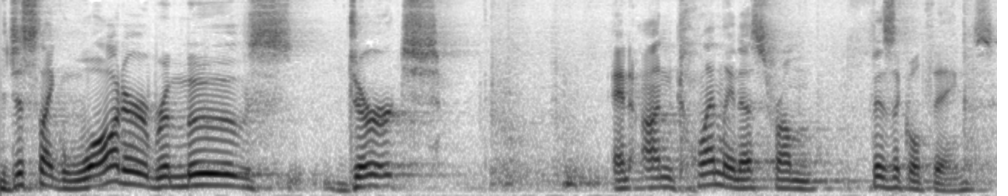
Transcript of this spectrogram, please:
Just like water removes dirt and uncleanliness from physical things,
